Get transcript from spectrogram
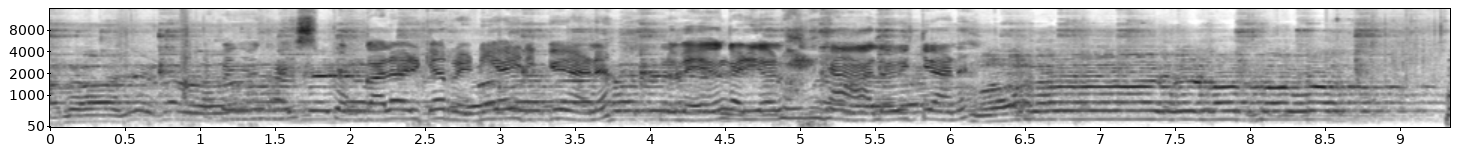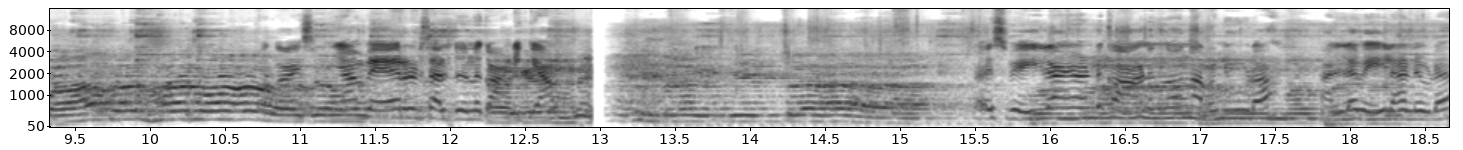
അപ്പം ഞാൻ പൊങ്കാല കഴിക്കാൻ റെഡിയായിരിക്കുകയാണ് വേഗം കഴിയാൻ ഞാൻ ആലോചിക്കുകയാണ്. സ്ഥലത്ത് നിന്ന് കാണിക്കാം. വെയിലായോണ്ട് കാണുന്നോന്ന് അറിഞ്ഞുകൂടാ. നല്ല വെയിലാണ് ഇവിടെ.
